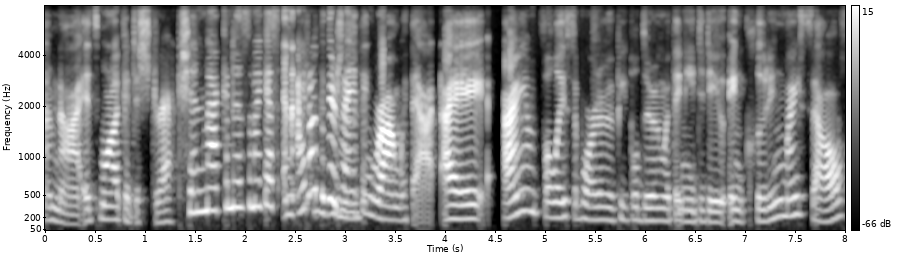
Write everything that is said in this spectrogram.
I'm not. It's more like a distraction mechanism, I guess. And I don't think there's mm-hmm. anything wrong with that. I I am fully supportive of people doing what they need to do, including myself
